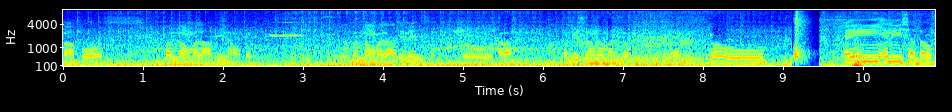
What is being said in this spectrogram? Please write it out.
Tapos, bandang Malati na okay. Bandang Malati na isa. So, tara. Mabilis lang naman to. Let's go! Kay Alicia daw.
